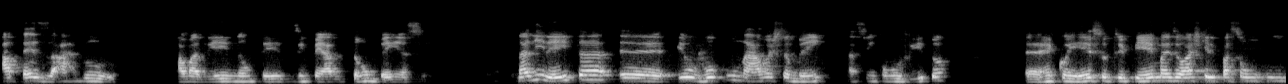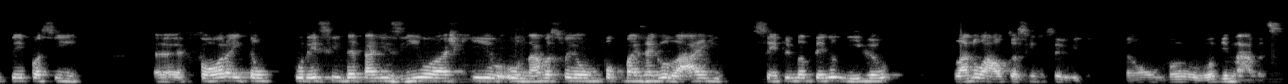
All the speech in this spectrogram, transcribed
apesar do Real Madrid não ter desempenhado tão bem assim. Na direita, é, eu vou com o Navas também, assim como o Vitor. É, reconheço o Trippier, mas eu acho que ele passou um, um tempo assim é, fora, então por esse detalhezinho, eu acho que o Navas foi um pouco mais regular e sempre mantendo o nível lá no alto, assim, no Sevilla. Então, vou, vou de Navas.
